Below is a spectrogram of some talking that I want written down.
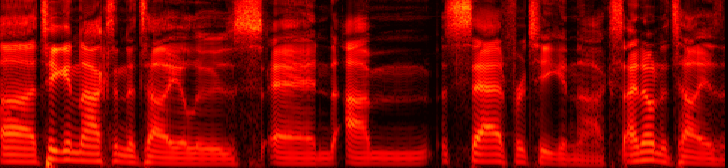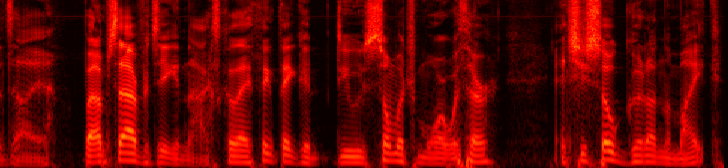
Uh, Tegan Nox and Natalya lose, and I'm sad for Tegan Nox. I know Natalya's Natalia, but I'm sad for Tegan Nox because I think they could do so much more with her, and she's so good on the mic.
